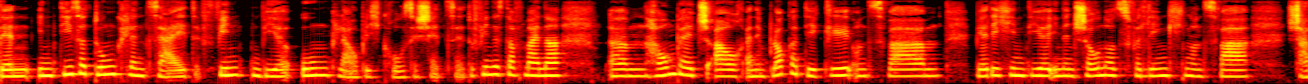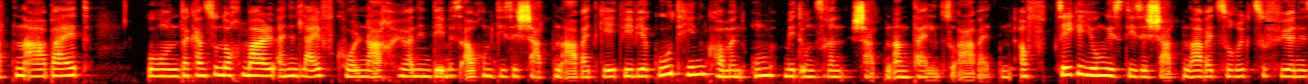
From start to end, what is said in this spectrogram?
Denn in dieser dunklen Zeit finden wir unglaublich große Schätze. Du findest auf meiner ähm, Homepage auch einen Blogartikel und zwar werde ich ihn dir in den Show Notes verlinken und zwar Schattenarbeit und da kannst du nochmal einen Live-Call nachhören, in dem es auch um diese Schattenarbeit geht, wie wir gut hinkommen, um mit unseren Schattenanteilen zu arbeiten. Auf C.G. Jung ist diese Schattenarbeit zurückzuführen.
